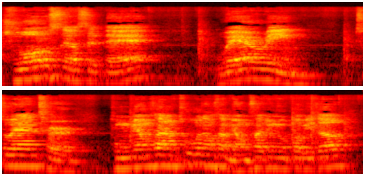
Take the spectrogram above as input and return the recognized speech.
주어로 쓰였을 때 wearing, to enter, 동명사랑 투부정사 명사적 용법이죠.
